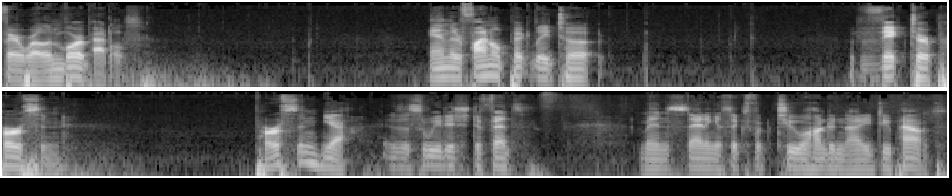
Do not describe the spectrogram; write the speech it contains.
fare well in board battles. And their final pick they took Viktor Persson. Persson? Yeah, is a Swedish defense standing at 6 foot 2, 192 pounds.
